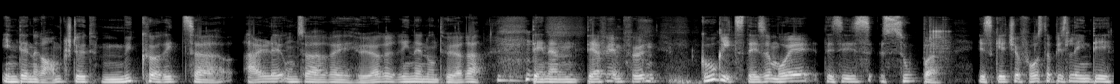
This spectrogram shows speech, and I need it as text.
in den Raum gestellt, Mykorrhiza. Alle unsere Hörerinnen und Hörer, denen darf ich empfehlen, googelt das einmal, das ist super. Es geht schon fast ein bisschen in die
